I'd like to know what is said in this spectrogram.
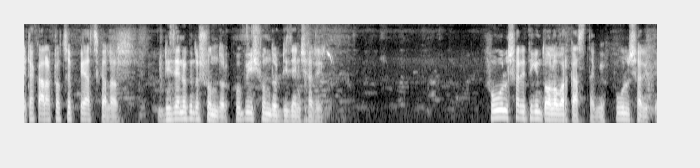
এটা কালারটা হচ্ছে পেঁয়াজ কালার। ডিজাইনও কিন্তু সুন্দর, খুবই সুন্দর ডিজাইন শাড়ির। ফুল শাড়িতে কিন্তু অল ওভার কাজ থাকবে, ফুল শাড়িতে।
